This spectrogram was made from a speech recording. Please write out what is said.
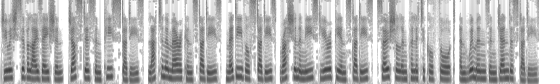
Jewish civilization, justice and peace studies, Latin American studies, medieval studies, Russian and East European studies, social and political thought, and women's and gender studies.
